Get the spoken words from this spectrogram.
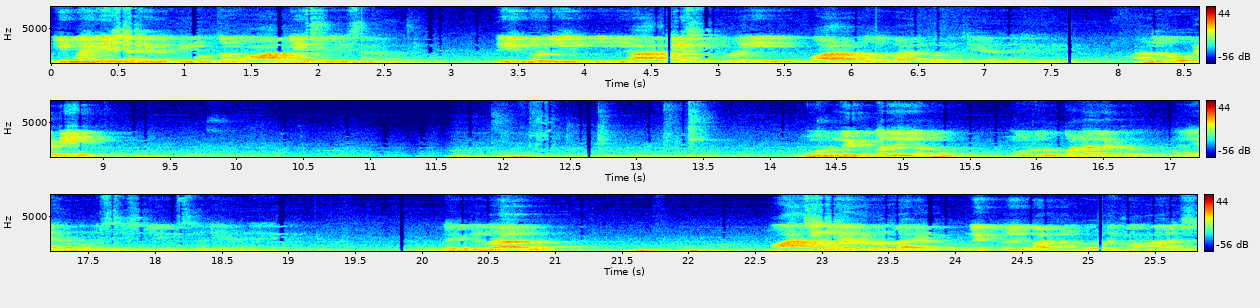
ఈ మహేష్ అనే వ్యక్తి మొత్తం ఆరు కేసులు చేశాడు దీంట్లో ఈ ఈ ఆరు కేసులు కూడా ఈ వారం రోజుల పరిధిలోనే చేయడం జరిగింది. అందులో ఒకటి మూడు మెట్పల్లిలోను మూడు కొండగట్టు మలయాళ పోలీస్ స్టేషన్ లిమిట్స్లో చేయడం జరిగింది. వీరి వివరాలు మార్చి ఇరవై ఒకటో తారీఖు మెట్పల్లి పట్టణంలోని మహాలక్ష్మి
